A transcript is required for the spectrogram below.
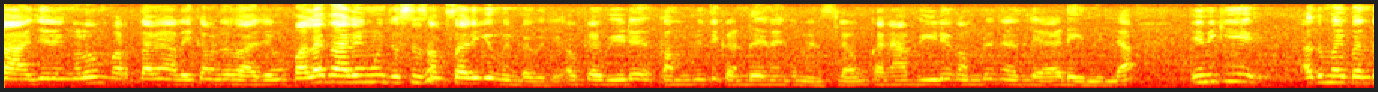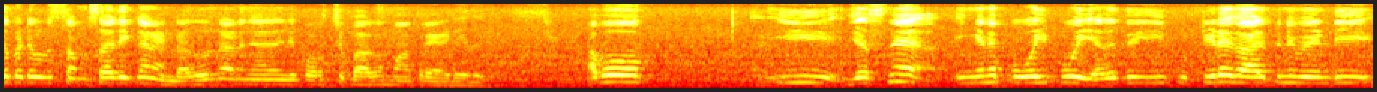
സാഹചര്യങ്ങളും ഭർത്താവിനെ അറിയിക്കാൻ പറ്റുന്ന സാഹചര്യങ്ങളും പല കാര്യങ്ങളും ജസ്റ്റ് സംസാരിക്കുന്നുണ്ട് അതിൽ ഓക്കെ വീഡിയോ കംപ്ലീറ്റ് കണ്ടു കഴിഞ്ഞാൽ മനസ്സിലാവും. കാരണം ആ വീഡിയോ കംപ്ലീറ്റ് അതിൽ ആഡ് ചെയ്യുന്നില്ല. എനിക്ക് അതുമായി ബന്ധപ്പെട്ട് കുറച്ച് സംസാരിക്കാനുണ്ട്. അതുകൊണ്ടാണ് ഞാൻ അതിന്റെ കുറച്ച് ഭാഗം മാത്രമേ ആഡ് ചെയ്തത്. അപ്പോൾ ഈ ജസ്നെ ഇങ്ങനെ പോയി പോയി അതായത് ഈ കുട്ടിയുടെ കാര്യത്തിന് വേണ്ടി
